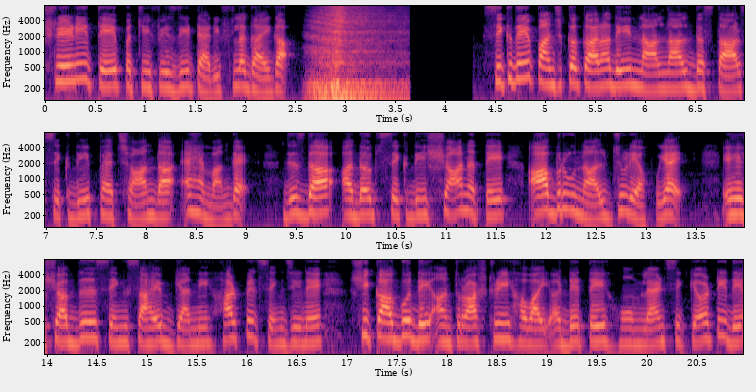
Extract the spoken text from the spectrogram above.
ਸ਼੍ਰੇਣੀ ਤੇ 25% ਦੀ ਟੈਰਿਫ ਲਗਾਏਗਾ। ਸਿੱਖ ਦੇ ਪੰਜ ਕਕਾਰਾਂ ਦੇ ਨਾਲ-ਨਾਲ ਦਸਤਾਰ ਸਿੱਖ ਦੀ ਪਹਿਚਾਨ ਦਾ ਅਹਿਮ ਅੰਗ ਹੈ। ਜਿਸ ਦਾ ਅਦਬ, ਸਿੱਖ ਦੀ ਸ਼ਾਨ ਅਤੇ ਆਬਰੂ ਨਾਲ ਜੁੜਿਆ ਹੋਇਆ ਹੈ। ਇਹ ਸ਼ਬਦ ਸਿੰਘ ਸਾਹਿਬ ਗਿਆਨੀ ਹਰਪ੍ਰੀਤ ਸਿੰਘ ਜੀ ਨੇ ਸ਼ਿਕਾਗੋ ਦੇ ਅੰਤਰਰਾਸ਼ਟਰੀ ਹਵਾਈ ਅੱਡੇ ਤੇ ਹੋਮਲੈਂਡ ਸਿਕਿਉਰਿਟੀ ਦੇ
